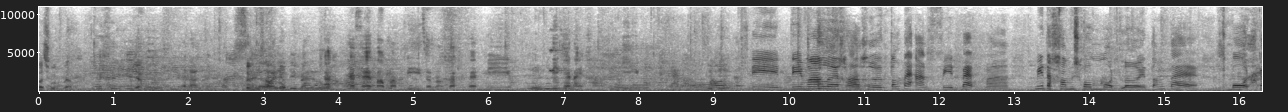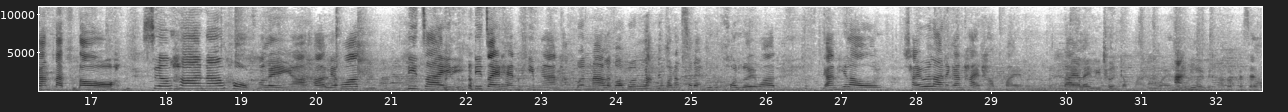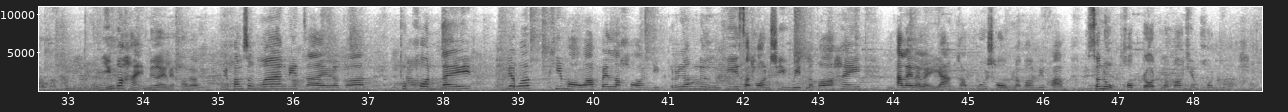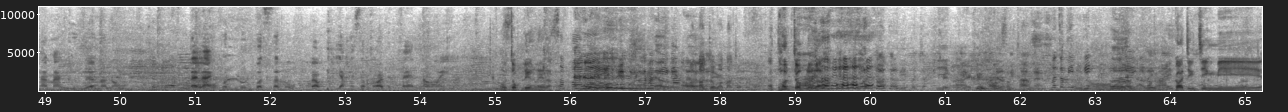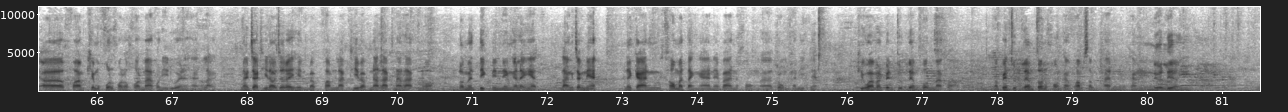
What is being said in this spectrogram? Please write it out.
ละชุดแบบอย่างซึ้งเศร้าลมกระแสตอบรับดีจนต้องจัดแฟนมีตดีแค่ไหนคะพี่พีคดีดีมากเลยค่ะ คือตั้งแต่อ่านฟีดแบ็กมา มีแต่คำชมหมดเลย ตั้งแต่บทการตัดต่อ เสื้อผ้าหน้าผมอะไรอย่างเงี้ยค่ะ เรียกว่าดีใจดีใจแทนทีมงานทั้งเบื้องหน้า แล้วก็เบื้องหลังแล้วก็นักแสดงทุกๆคนเลยว่า การที่เราใช้เวลาในการถ่ายทำไปมันมัน ได้อะไรรีเทิร์นกลับมาด้วยหายเหนื่อยไหมคะแบบกระแสตอบรับดียิ่งกว่าหายเหนื่อยเลยค่ะแบบมีความสุขมากดีใจแล้วก็ทุกคนได้เรียกว่าพี่มองว่าเป็นละครอีกเรื่องหนึ่งที่สะท้อนชีวิต แล้วก็ให้อะไรหลาย ๆ อย่างกับผู้ชม แล้วก็มีความสนุกครบรถแล้วก็เข้มข้นมากค่ะผ่านมาครึ่งเรื่องแล้วเนาะเป็นเรื่องหลาย ๆ คนลุ้นบทสรุปแบบอยากให้สปอยเป็นแฟนๆหน่อยโอ้จบเรื่องเลยเหรอสปอยเลยนิดนึงนิดนึงเอาตอนจบเอาตอนจบอะตอนจบเลยเหรอมันจะมีพลิกอะไรอย่างเงี้ยไหมก็จริง ๆ มีเอ่อความเข้มข้นของละครมากกว่านี้ด้วยนะฮะหลังหลังจากที่เราจะได้เห็นแบบความรักที่แบบน่ารักน่ารักเนาะโรแมนติกนิดนึงอะไรเงี้ยหลังจากเนี้ยในการเข้ามาแต่งงานในบ้านของเอ่อตรงพาณิชย์เนี่ยคิดว่ามันเป็นจุดเริ่มต้นมากกว่า มันเป็นจุดเริ่มต้นของทั้งความสัมพันธ์ทั้งเนื้อเรื่อง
